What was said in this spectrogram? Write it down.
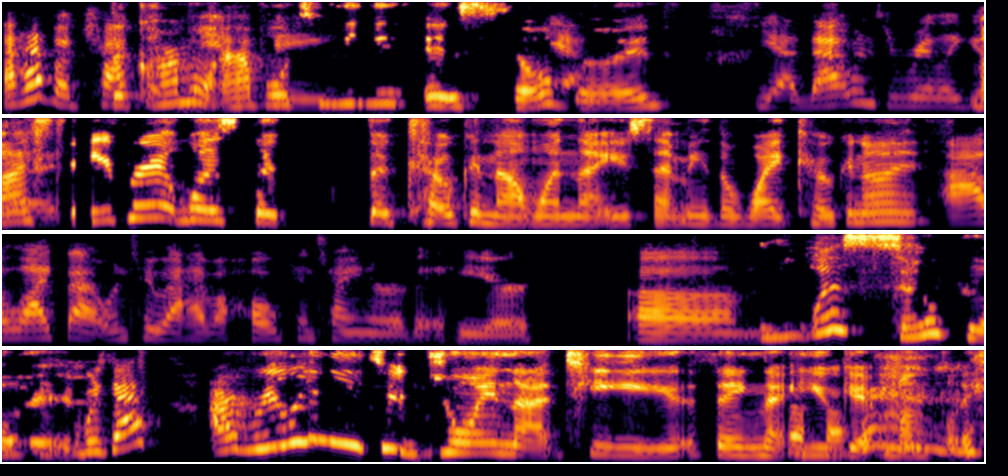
I have a chocolate. The caramel apple tea. tea is so Yeah, good. yeah, that one's really good. My favorite was the the coconut one that you sent me, the white coconut. I like that one too. I have a whole container of it here. Um, It was so good. was that I really need to join that tea thing that you get monthly.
